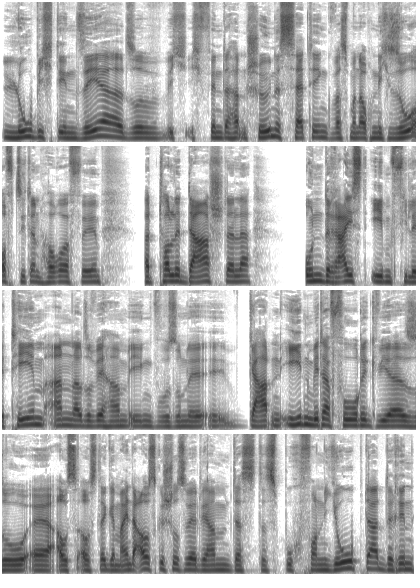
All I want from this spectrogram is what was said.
lobe ich den sehr. Also ich, ich finde, er hat ein schönes Setting, was man auch nicht so oft sieht in Horrorfilmen. Hat tolle Darsteller und reißt eben viele Themen an. Also wir haben irgendwo so eine äh, Garten-Eden-Metaphorik, wie er so äh, aus, aus der Gemeinde ausgeschossen wird. Wir haben das, das Buch von Job da drin.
